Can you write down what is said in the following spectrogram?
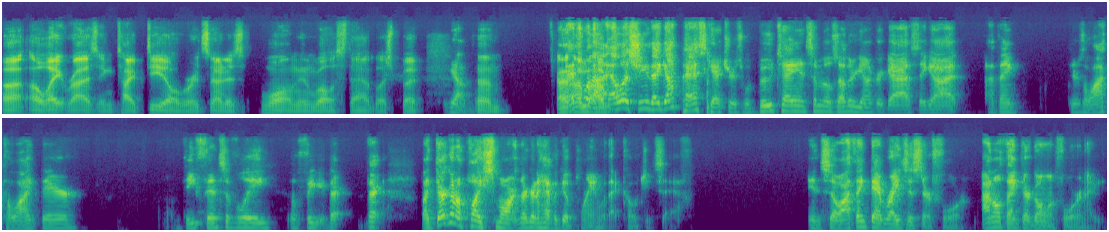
uh, a late rising type deal where it's not as long and well established. But Yeah, um, That's I'm, I'm- LSU they got pass catchers with Boutte and some of those other younger guys. They got I think there's a lot to like there. Defensively, they'll figure they're, they're like they're going to play smart and they're going to have a good plan with that coaching staff. And so I think that raises their floor. I don't think they're going four and eight.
